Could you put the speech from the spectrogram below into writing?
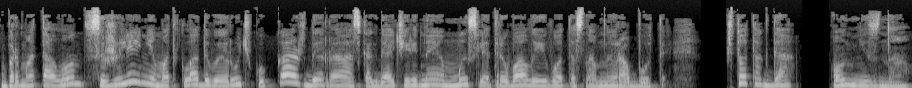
Бормотал он, с сожалением откладывая ручку каждый раз, когда очередная мысль отрывала его от основной работы. «Что тогда?» он не знал,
